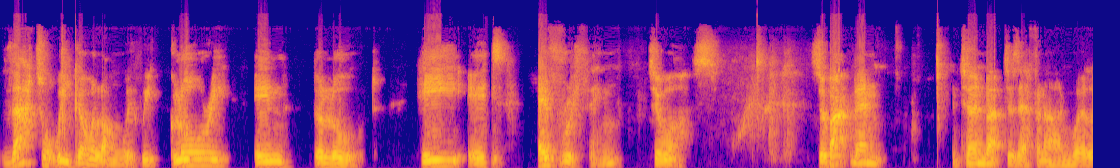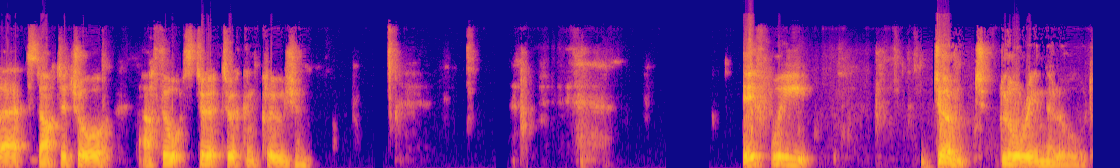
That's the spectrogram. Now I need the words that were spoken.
that's what we go along with. We glory in the Lord. He is everything to us. So back then, turn back to Zephaniah and we'll uh, start to draw our thoughts to, to a conclusion. if we don't glory in the Lord,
